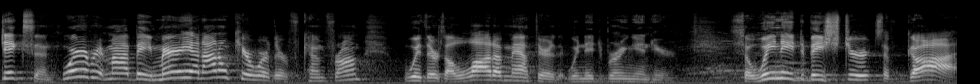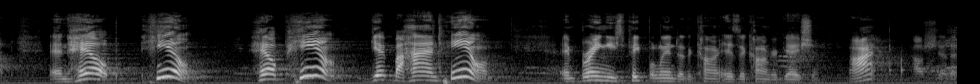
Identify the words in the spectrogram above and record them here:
Dickson, wherever it might be, Marietta, I don't care where they've come from. there's a lot of them out there that we need to bring in here. So we need to be stewards of God and help Him, help Him get behind Him and bring these people into the con- as a congregation. All right? I'll shut up.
